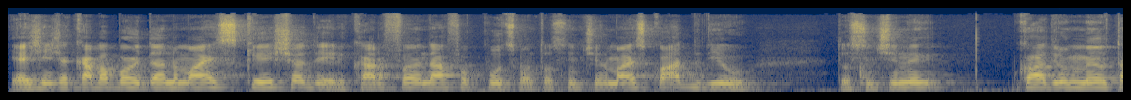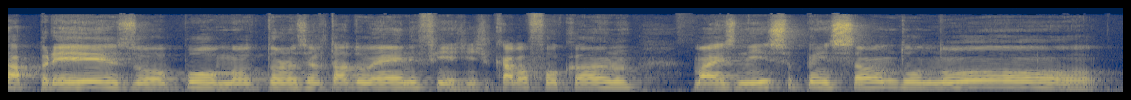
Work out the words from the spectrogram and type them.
e a gente acaba abordando mais queixa dele. O cara foi andar e falou, putz, mas tô sentindo mais quadril, tô sentindo o quadril meu tá preso, ou pô, meu tornozelo tá doendo, enfim, a gente acaba focando mais nisso, pensando no,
